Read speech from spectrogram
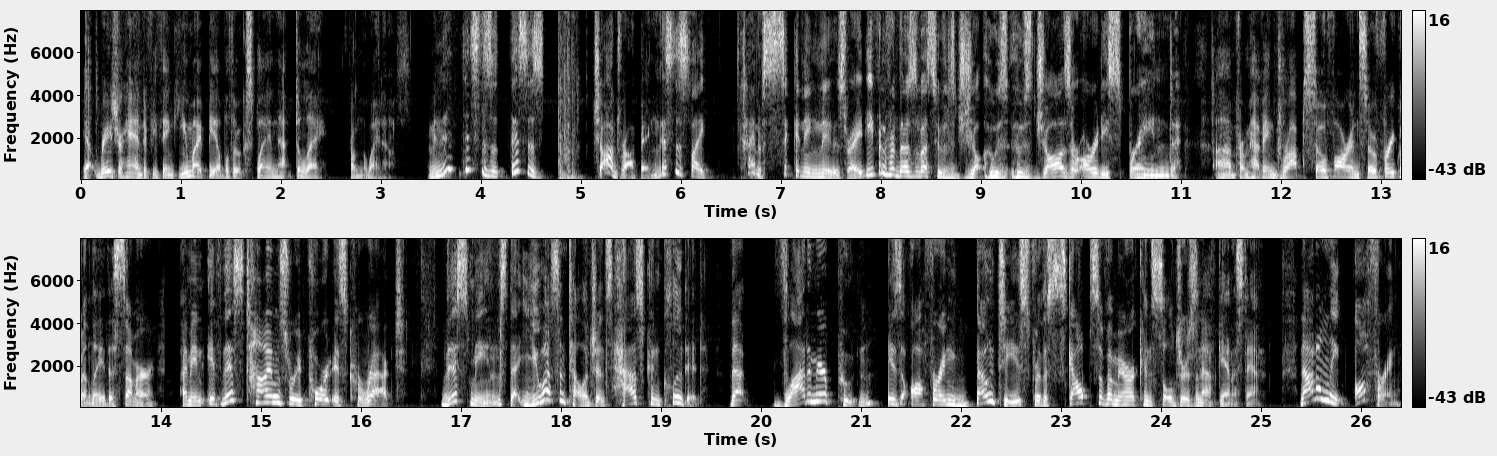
Yeah, raise your hand if you think you might be able to explain that delay from the White House. I mean, this is a, this is jaw-dropping. This is like kind of sickening news, right? Even for those of us whose, jaw, whose, whose jaws are already sprained um, from having dropped so far and so frequently this summer. I mean, if this Times report is correct, this means that U.S. intelligence has concluded that Vladimir Putin is offering bounties for the scalps of American soldiers in Afghanistan. Not only offering,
